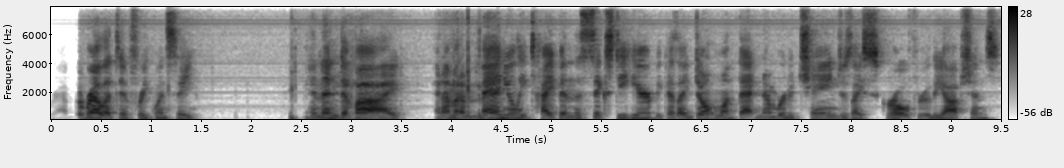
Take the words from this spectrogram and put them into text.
grab the relative frequency, and then divide and I'm going to manually type in the 60 here because I don't want that number to change as I scroll through the options.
